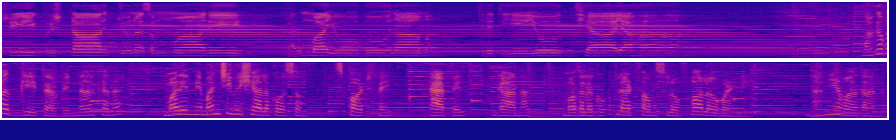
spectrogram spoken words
श्रीकृष्णार्जुनसंवादे कर्मयोगो नाम तृतीयोऽध्यायः భగవద్గీత విన్నారు కదా మరిన్ని మంచి విషయాల కోసం స్పాటిఫై యాపిల్ గానా మొదలగు ప్లాట్ఫామ్స్లో ఫాలో అవ్వండి ధన్యవాదాలు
